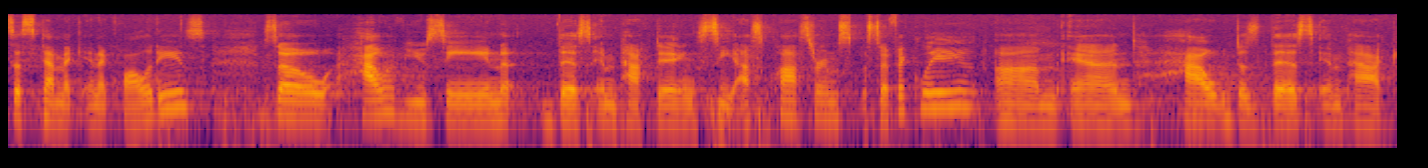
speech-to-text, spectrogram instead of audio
systemic inequalities. So, how have you seen this impacting CS classrooms specifically, um, and how does this impact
